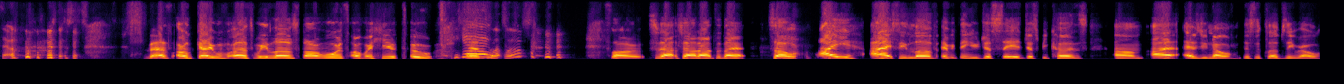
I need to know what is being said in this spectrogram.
So that's okay with us. We love Star Wars over here too. Yay! And, whoop, whoop. So shout shout out to that. So yeah. I I actually love everything you just said just because um I as you know, this is Club Zero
